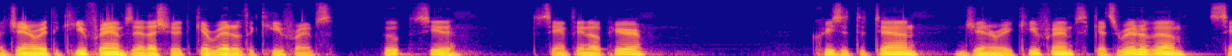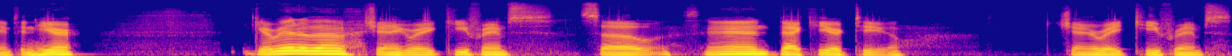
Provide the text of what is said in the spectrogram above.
You generate the keyframes, and that should get rid of the keyframes. Oops, see, the same thing up here. Increase it to 10, generate keyframes, gets rid of them. Same thing here. Get rid of them, generate keyframes. So, and back here too. Generate keyframes.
